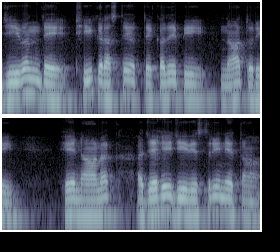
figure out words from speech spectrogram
ਜੀਵਨ ਦੇ ਠੀਕ ਰਸਤੇ ਉੱਤੇ ਕਦੇ ਵੀ ਨਾ ਤੁਰੀ। हे ਨਾਨਕ, ਅਜਿਹੀ ਜੀਵ ਇਸਤਰੀ ਨੇ ਤਾਂ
